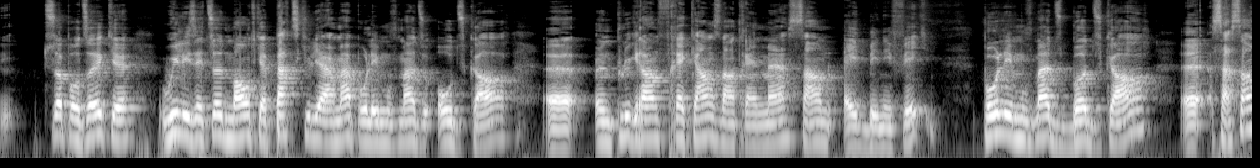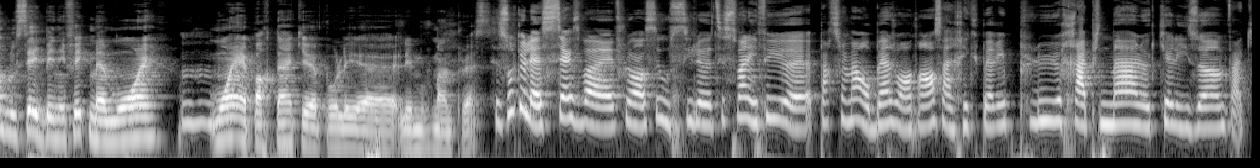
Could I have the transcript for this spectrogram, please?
que, tout ça pour dire que, oui, les études montrent que particulièrement pour les mouvements du haut du corps, euh, une plus grande fréquence d'entraînement semble être bénéfique. Pour les mouvements du bas du corps, euh, ça semble aussi être bénéfique, mais moins, Mhm. moins important que pour les, euh, les mouvements de press. C'est sûr que le sexe va influencer aussi, là. Tu sais, souvent, les filles, euh, particulièrement au bench, ont tendance à récupérer plus rapidement, là, que les hommes. Fait que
